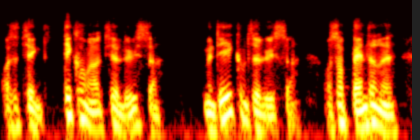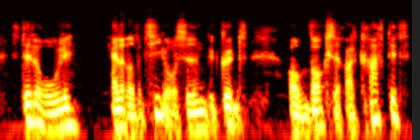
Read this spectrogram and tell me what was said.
og så tænkt, det kommer nok til at løse sig. Men det er ikke kommet til at løse sig. Og så banderne stille og roligt, allerede for 10 år siden, begyndt at vokse ret kraftigt.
